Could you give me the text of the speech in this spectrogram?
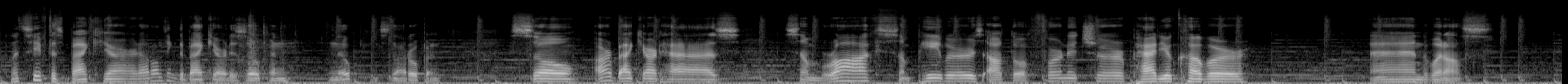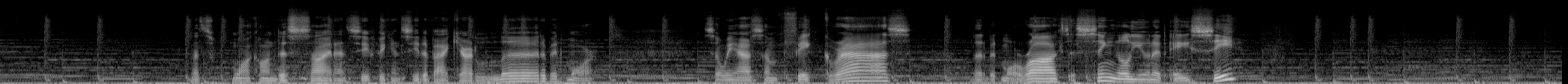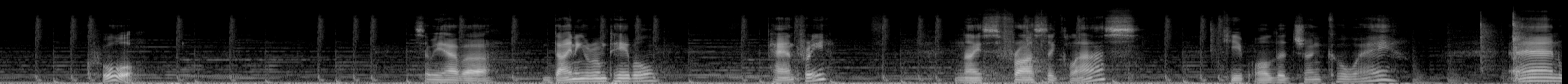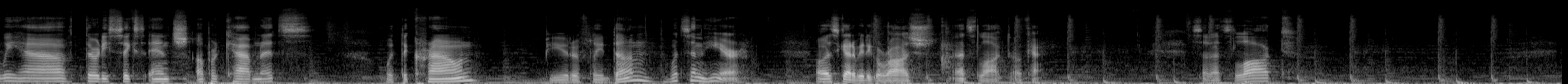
Let's see if this backyard, I don't think the backyard is open. Nope, it's not open. So our backyard has some rocks, some pavers, outdoor furniture, patio cover, and what else? Let's walk on this side and see if we can see the backyard a little bit more. So we have some fake grass, a little bit more rocks, a single unit AC. Cool. So we have a dining room table, pantry, nice frosted glass, keep all the junk away. And we have 36 inch upper cabinets with the crown. Beautifully done. What's in here? Oh, it's gotta be the garage. That's locked, okay. So that's locked.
